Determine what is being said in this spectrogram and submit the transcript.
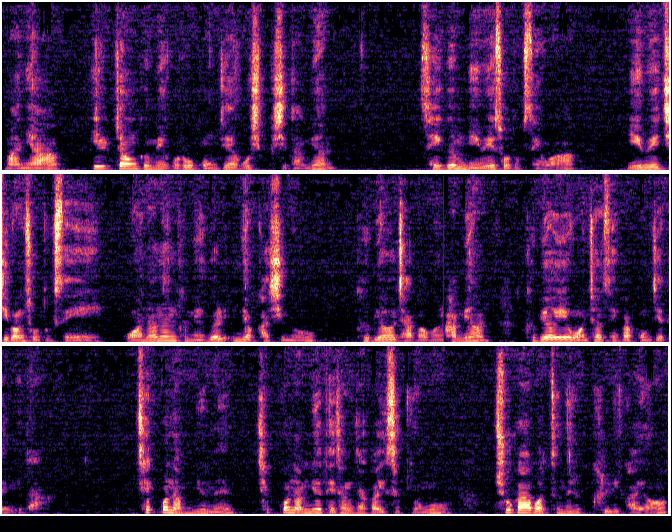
만약 일정 금액으로 공제하고 싶으시다면 세금 예외 소득세와 예외 지방 소득세에 원하는 금액을 입력하신 후 급여 작업을 하면 급여의 원천세가 공제됩니다. 채권 압류는 채권 압류 대상자가 있을 경우 추가 버튼을 클릭하여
